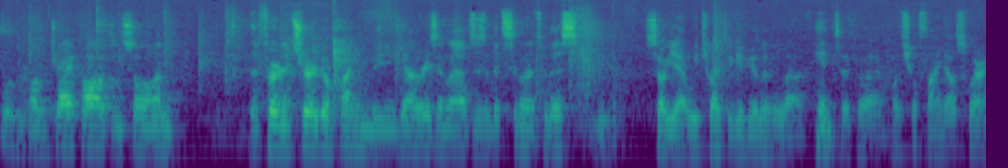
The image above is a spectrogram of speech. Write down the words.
what we call the tripods and so on. The furniture you'll find in the galleries and labs is a bit similar to this. So yeah, we try to give you a little uh, hint of uh, what you'll find elsewhere.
